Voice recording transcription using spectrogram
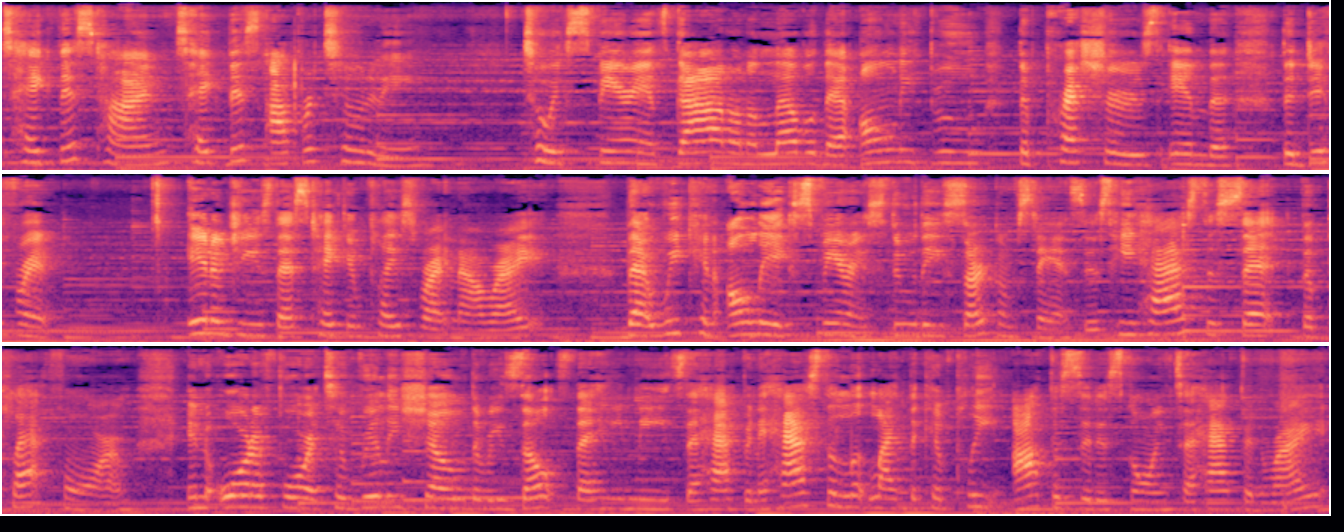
take this time, take this opportunity to experience God on a level that only through the pressures and the, the different energies that's taking place right now, right? That we can only experience through these circumstances. He has to set the platform in order for it to really show the results that he needs to happen. It has to look like the complete opposite is going to happen, right?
